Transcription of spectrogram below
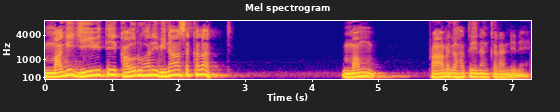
මගේ ජීවිතේ කවුරු හරි විනාශ කළත් මම ප්‍රාණඝාතය නම් කරන්නේ නැහැ.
